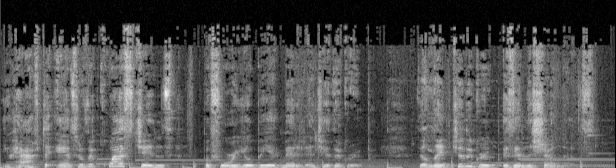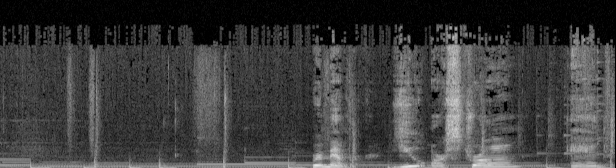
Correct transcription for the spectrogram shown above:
you have to answer the questions before you'll be admitted into the group. The link to the group is in the show notes. Remember, you are strong and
